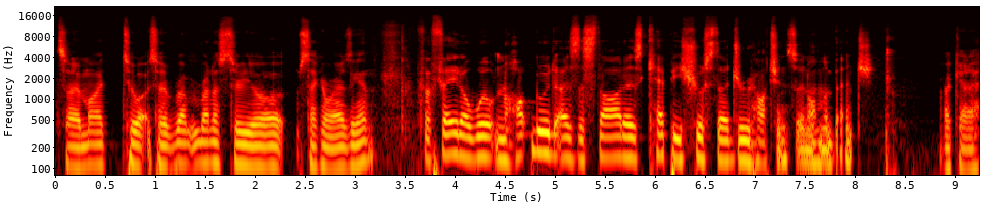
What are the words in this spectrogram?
So my two. So run, run us through your second rows again. Fifita, Wilton, Hopgood as the starters. Keppie, Schuster, Drew Hutchinson on the bench. Okay.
